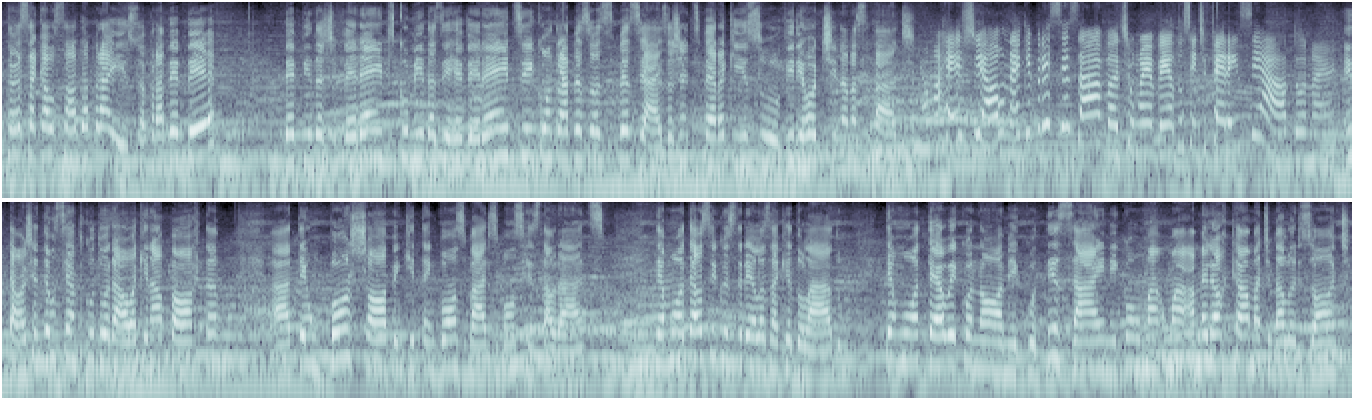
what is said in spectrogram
Então essa calçada é para isso, é para beber bebidas diferentes, comidas irreverentes e encontrar pessoas especiais. A gente espera que isso vire rotina na cidade. É uma região né, que precisava de um evento assim, diferenciado, né? Então, a gente tem um centro cultural aqui na porta, uh, tem um bom shopping que tem bons bares, bons restaurantes, tem um hotel cinco estrelas aqui do lado, tem um hotel econômico, design, com uma, uma, a melhor cama de Belo Horizonte.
